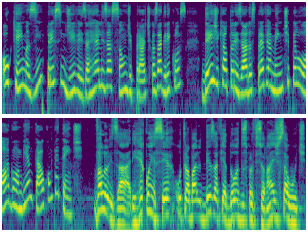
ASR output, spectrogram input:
ou queimas imprescindíveis à realização de práticas agrícolas, desde que autorizadas previamente pelo órgão ambiental competente valorizar e reconhecer o trabalho desafiador dos profissionais de saúde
